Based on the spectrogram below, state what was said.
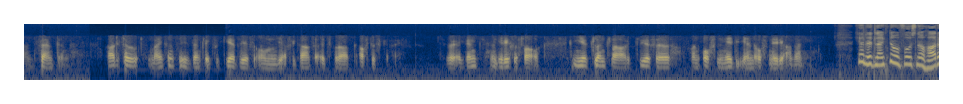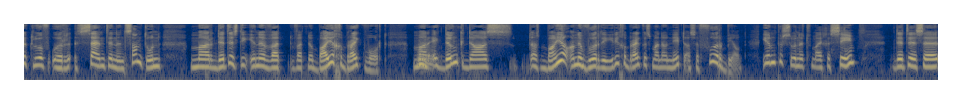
aan Santon. Maar so my sins is dink ek verkeerd wees om die Afrikaanse uitspraak af te skryf. So ek dink in hierdie geval nie klink klaar keuse van of net die een of net die ander nie. Ja, dit lyk nou of ons nou hare kloof oor Santon en Santon, maar dit is die ene wat wat nou baie gebruik word. Maar hmm. ek dink daar's daar's baie ander woorde hierdie gebruik is maar nou net as 'n voorbeeld. Een persoon het vir my gesê dit is 'n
